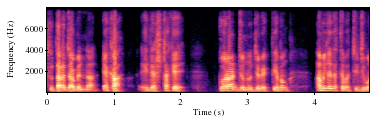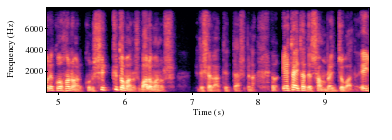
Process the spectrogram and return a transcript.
তো তারা যাবেন না। একা এই দেশটাকে গড়ার জন্য যে ব্যক্তি। এবং আমি যা দেখতে পাচ্ছি, জীবনে কখনো আর কোন শিক্ষিত মানুষ, ভালো মানুষ এদেশের রাজনীতিতে আসবে না। এটাই তাদের সাম্রাজ্যবাদ। এই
